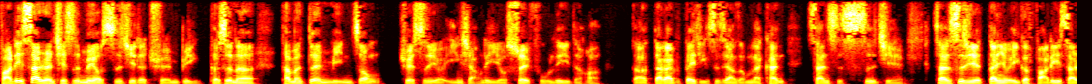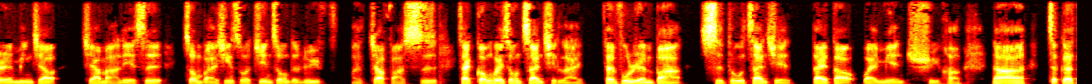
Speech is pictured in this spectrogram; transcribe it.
法利赛人其实没有实际的权柄，可是呢，他们对民众却是有影响力、有说服力的哈。大大概背景是这样子，我们来看三十四节。三十四节，但有一个法利赛人名叫加玛列，是众百姓所敬重的律呃教法师，在公会中站起来，吩咐人把使徒暂且带到外面去。哈，那这个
